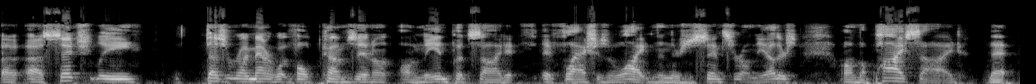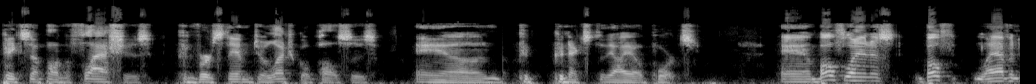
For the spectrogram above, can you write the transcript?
uh, essentially, doesn't really matter what volt comes in on, on the input side, it, it flashes a light, and then there's a sensor on the others, on the Pi side, that picks up on the flashes, converts them to electrical pulses, and co- connects to the I.O. ports. And both Lannis, both Lavin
